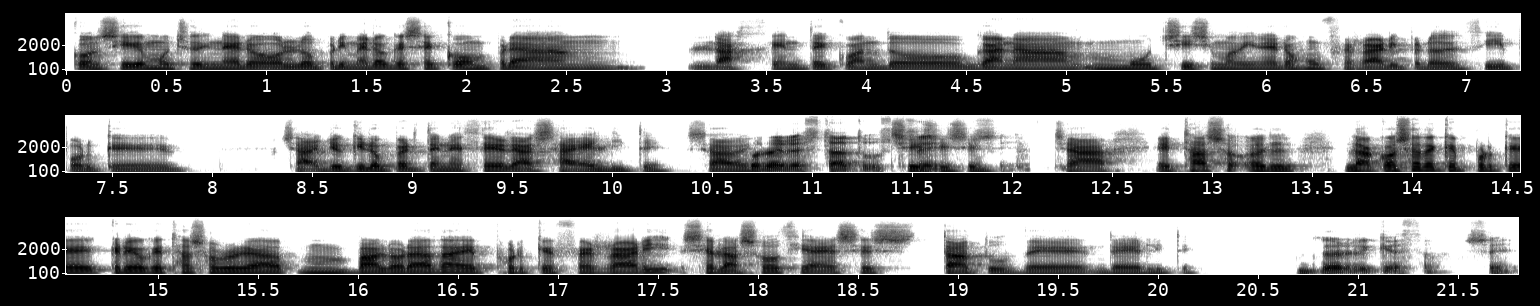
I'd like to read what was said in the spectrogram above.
consigues mucho dinero, lo primero que se compran la gente cuando gana muchísimo dinero es un Ferrari, pero decir porque, o sea, yo quiero pertenecer a esa élite, ¿sabes? Por el estatus. Sí, sí, sí. O sea, está so- la cosa de que porque creo que está sobrevalorada es porque Ferrari se le asocia a ese estatus de de élite. De riqueza, sí.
